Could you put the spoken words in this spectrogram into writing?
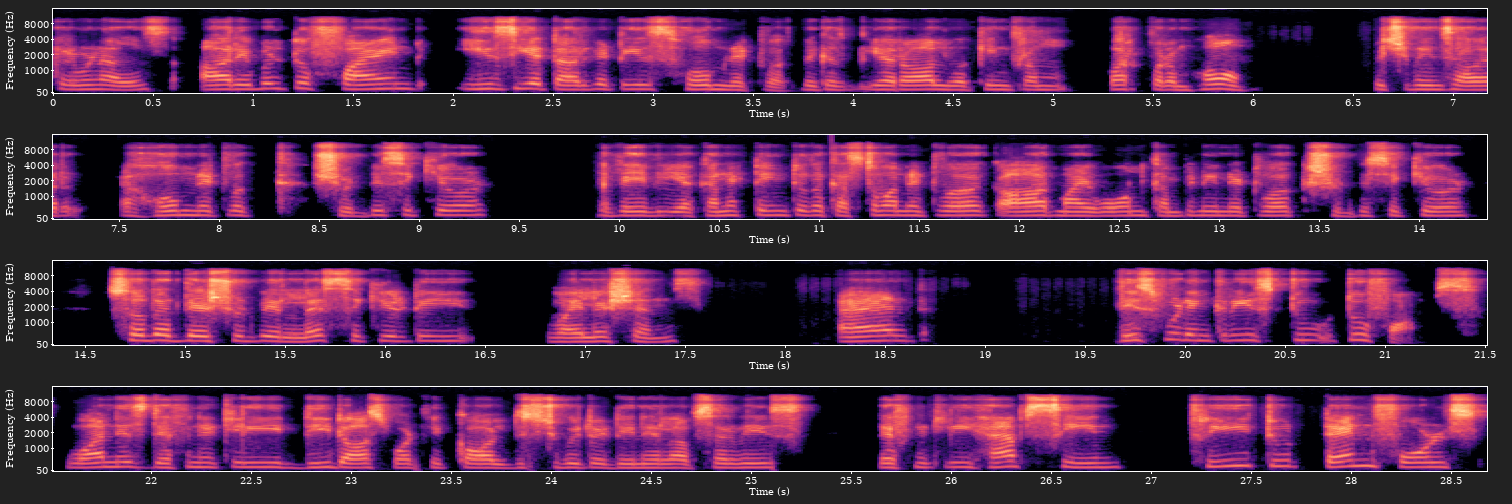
criminals are able to find easier target is home network because we are all working from work from home, which means our home network should be secure the way we are connecting to the customer network or my own company network should be secure so that there should be less security violations and this would increase two two forms. One is definitely ddos what we call distributed denial of service. Definitely have seen 3 to 10 folds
